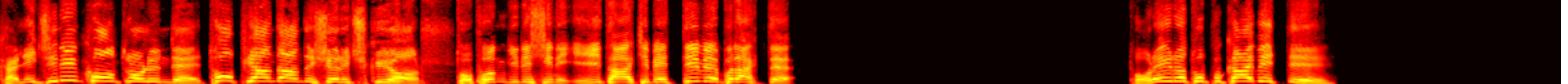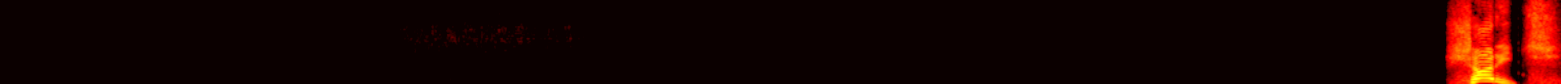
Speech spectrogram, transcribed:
Kalecinin kontrolünde top yandan dışarı çıkıyor. Topun gidişini iyi takip etti ve bıraktı. Torreira topu kaybetti. Şariç.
